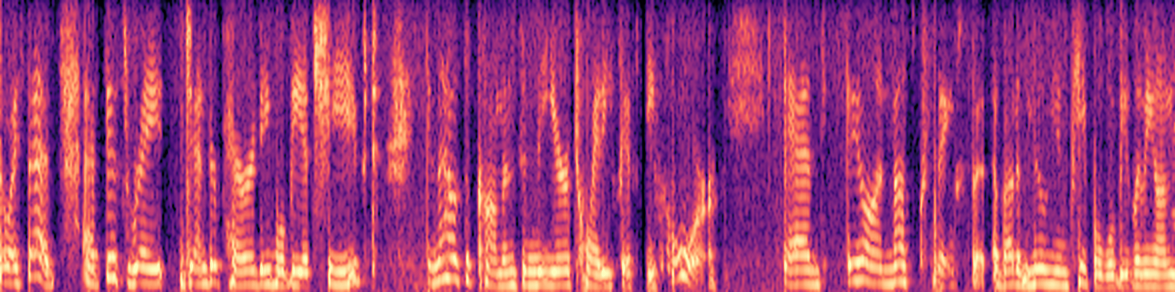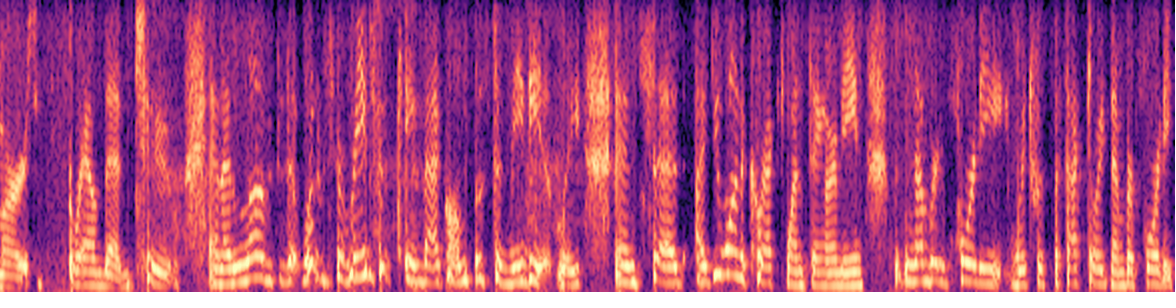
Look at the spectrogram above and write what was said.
so I said, at this rate, gender parity will be achieved in the House of Commons in the year 2054. And Elon Musk thinks that about a million people will be living on Mars around then too. And I loved that one of the readers came back almost immediately and said, I do want to correct one thing, Armine. Number 40, which was the factoid number 40,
